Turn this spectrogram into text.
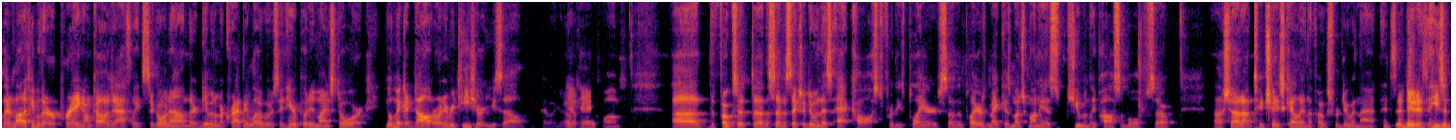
there's a lot of people that are preying on college athletes. They're going out and they're giving them a crappy logo, saying, "Here, put it in my store. You'll make a dollar on every T-shirt you sell." They're like, Yep. "Okay, well." Uh, the folks at uh, the seven six are doing this at cost for these players, so the players make as much money as humanly possible. So, uh, shout out to Chase Kelly and the folks for doing that. It's dude, it's, he's a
